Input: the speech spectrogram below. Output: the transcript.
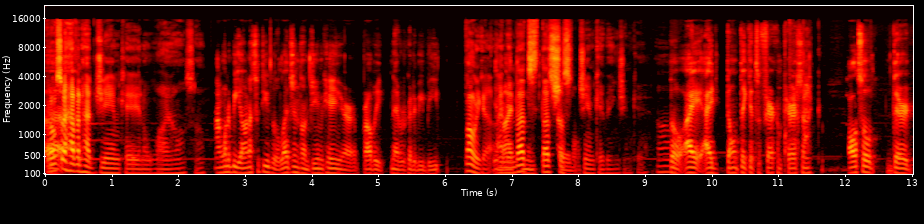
but also Uh, haven't had GMK in a while. So I'm gonna be honest with you. The legends on GMK are probably never gonna be beat. oh yeah, I mean that's opinion, that's just so- GMK being GMK. Um, So I I don't think it's a fair comparison. Also, they're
